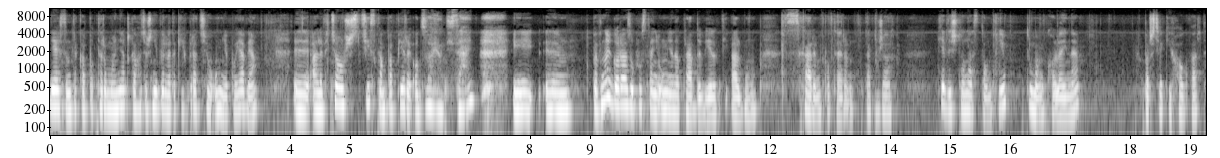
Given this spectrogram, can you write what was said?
Ja jestem taka potteromaniaczka, chociaż niewiele takich prac się u mnie pojawia, ale wciąż ściskam papiery od Zoyo Design i pewnego razu powstanie u mnie naprawdę wielki album z Harrym Potterem. Także kiedyś to nastąpi. Tu mam kolejne. Patrzcie, jaki Hogwart.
